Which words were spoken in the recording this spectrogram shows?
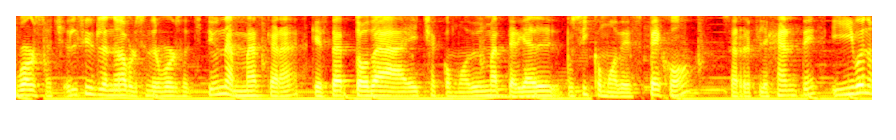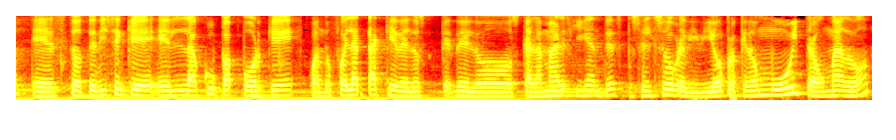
Rorschach, él sí es la nueva versión de Rorschach. Tiene una máscara que está toda hecha como de un material, pues sí, como de espejo, o sea, reflejante. Y bueno, esto te dicen que él la ocupa porque cuando fue el ataque de los, de los calamares gigantes, pues él sobrevivió, pero quedó muy traumado.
